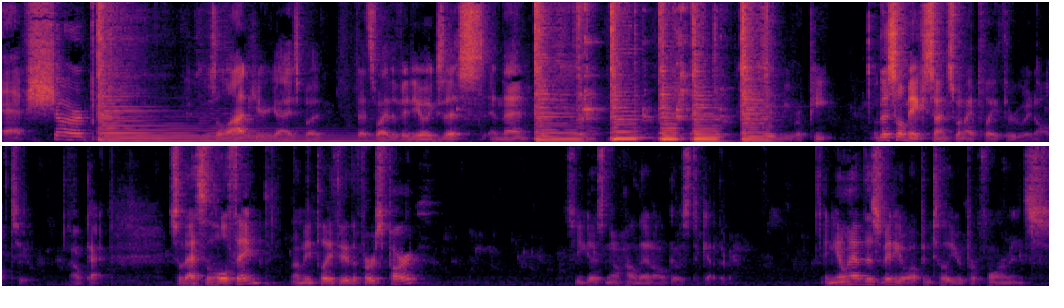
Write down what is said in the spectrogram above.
F sharp. There's a lot here, guys, but that's why the video exists. And then we repeat. This will make sense when I play through it all, too. Okay. So that's the whole thing. Let me play through the first part so you guys know how that all goes together. And you'll have this video up until your performance.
